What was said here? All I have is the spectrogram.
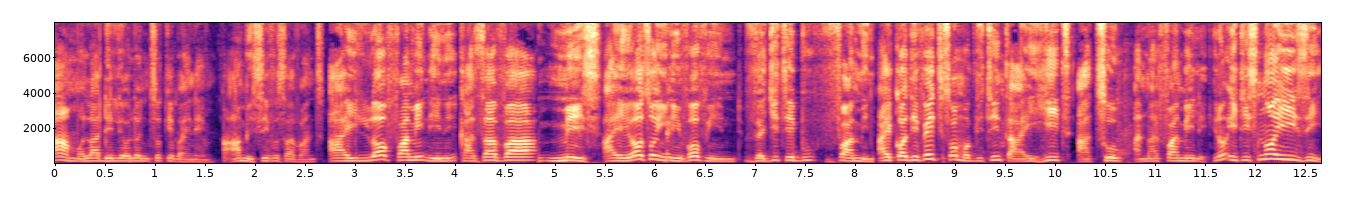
I'm Oladele Olonitoke by name. I'm a civil servant. I love farming in cassava, maize. I also involved in vegetable farming. I cultivate some of the things I eat at home and my family. You know, it is not easy.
